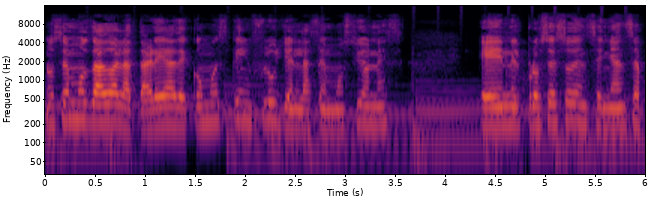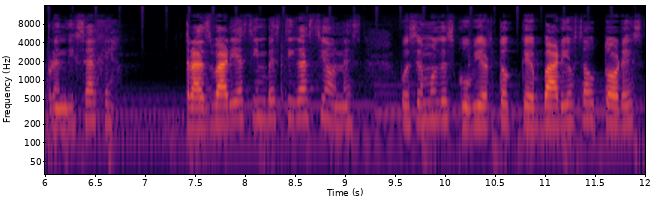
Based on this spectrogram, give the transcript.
nos hemos dado a la tarea de cómo es que influyen las emociones en el proceso de enseñanza-aprendizaje. Tras varias investigaciones, pues hemos descubierto que varios autores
